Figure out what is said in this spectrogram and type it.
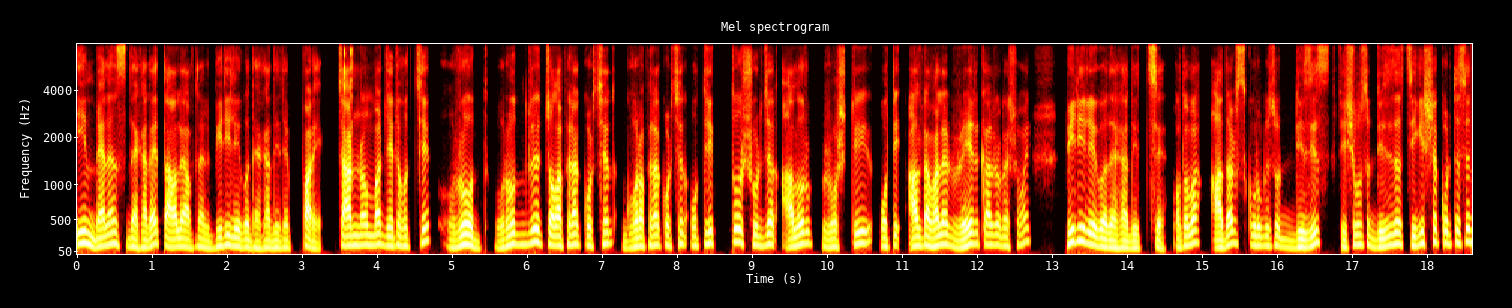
ইমব্যালেন্স দেখা দেয় তাহলে আপনার ভিটিলিগো দেখা দিতে পারে। চার নম্বর যেটা হচ্ছে রোদ। রৌদ্রে চলাফেরা করছেন, ঘোরাফেরা করছেন, অতিরিক্ত সূর্যের আলোর রশ্মি অতি আল্ট্রাভায়োলেট রে কারণের সময় ভিটিলিগো দেখা দিচ্ছে অথবা আদার্স কোনো কিছু ডিজিজ সেই সমস্ত ডিজিজের চিকিৎসা করতেছেন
